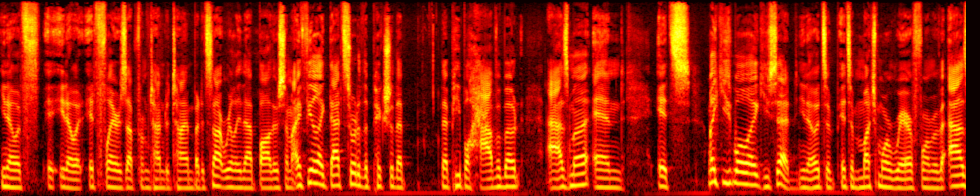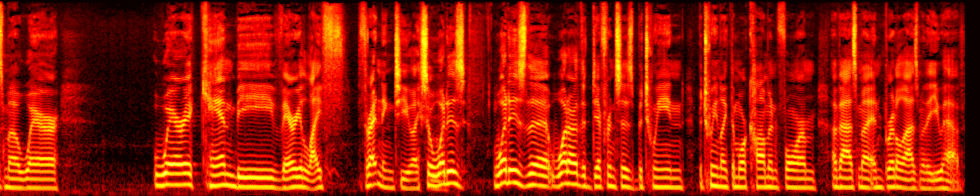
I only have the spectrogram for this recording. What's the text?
you know it, it you know it, it flares up from time to time, but it's not really that bothersome. I feel like that's sort of the picture that that people have about asthma and it's like you well like you said you know it's a it's a much more rare form of asthma where where it can be very life threatening to you like so what mm. is what is the what are the differences between between like the more common form of asthma and brittle asthma that you have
